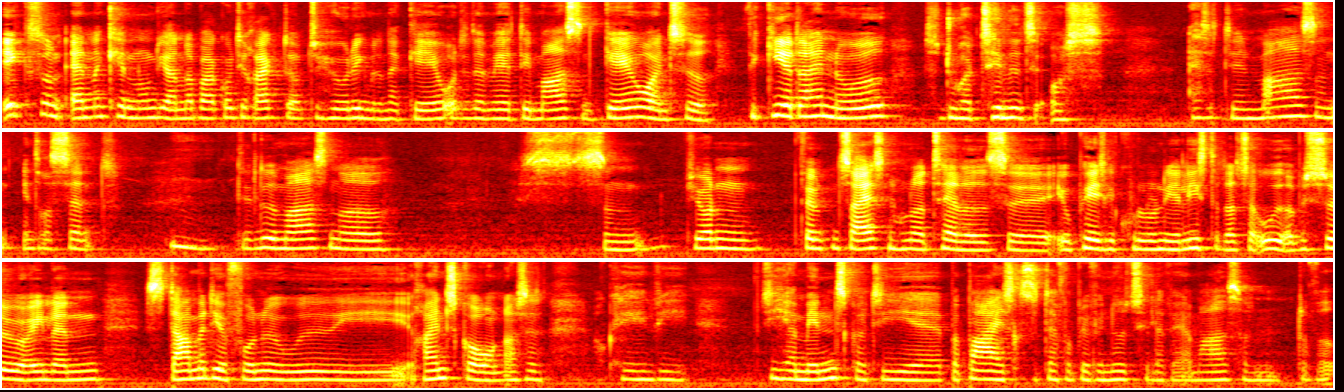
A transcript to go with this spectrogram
ikke sådan anerkende nogen af de andre, bare gå direkte op til høvdingen med den her gave, og det der med, at det er meget sådan gaveorienteret. Vi giver dig noget, så du har tillid til os. Altså, det er meget sådan interessant. Mm. Det lyder meget sådan noget, sådan 14, 15-1600-tallets øh, europæiske kolonialister, der tager ud og besøger en eller anden stamme, de har fundet ude i regnskoven, og så, okay, vi, de her mennesker, de er barbariske, så derfor bliver vi nødt til at være meget sådan, du ved,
